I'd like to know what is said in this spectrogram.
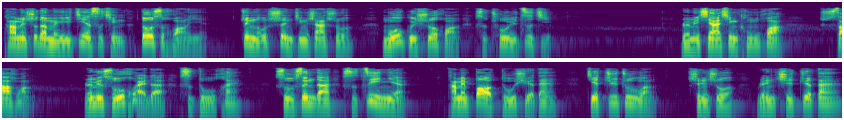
他们说的每一件事情都是谎言。正如圣经上说：“魔鬼说谎是出于自己。”人们相信空话，撒谎。人们所怀的是毒害，所生的是罪孽。他们抱毒血蛋，结蜘蛛网。神说：“人吃这蛋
